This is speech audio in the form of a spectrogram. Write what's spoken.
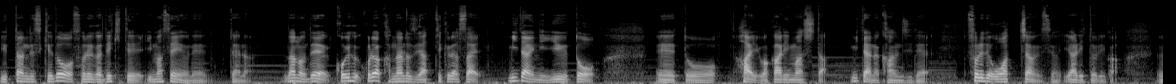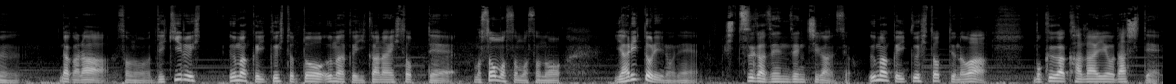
言ったんですけどそれができていませんよねみたいな。なのでこういうこれは必ずやってくださいみたいに言うとえっ、ー、とはい分かりましたみたいな感じでそれで終わっちゃうんですよやり取りが。うん。だからそのできるうまくいく人とうまくいかない人ってもうそもそもそのやり取りのね質が全然違うんですよ。うまくいく人っていうのは僕が課題を出して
